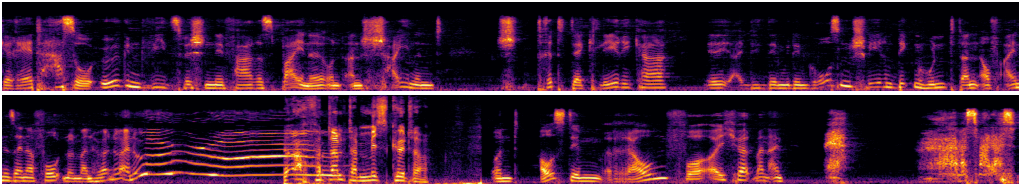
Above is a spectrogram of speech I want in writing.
gerät Hasso irgendwie zwischen Nefaris Beine und anscheinend sch- tritt der Kleriker äh, dem, dem großen, schweren, dicken Hund dann auf eine seiner Pfoten und man hört nur ein Ach, verdammter Missköter. und aus dem Raum vor euch hört man ein Ah, Was war das?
